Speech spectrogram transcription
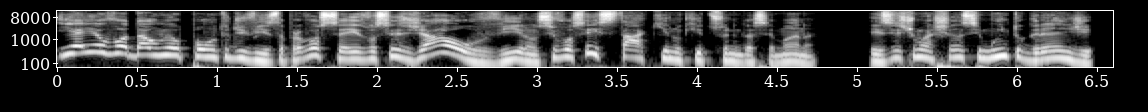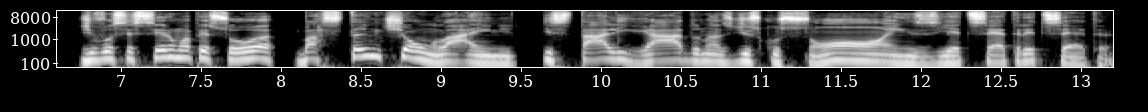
E aí eu vou dar o meu ponto de vista para vocês. Vocês já ouviram, se você está aqui no Kitsune da semana, existe uma chance muito grande de você ser uma pessoa bastante online, que está ligado nas discussões e etc, etc.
